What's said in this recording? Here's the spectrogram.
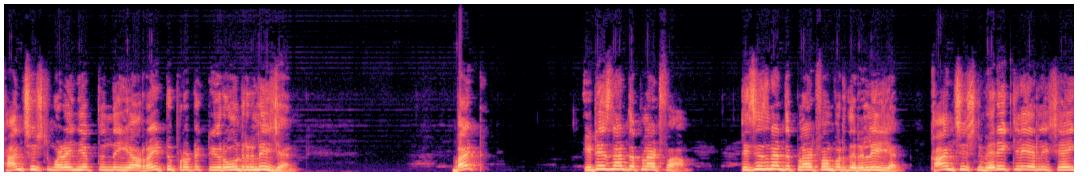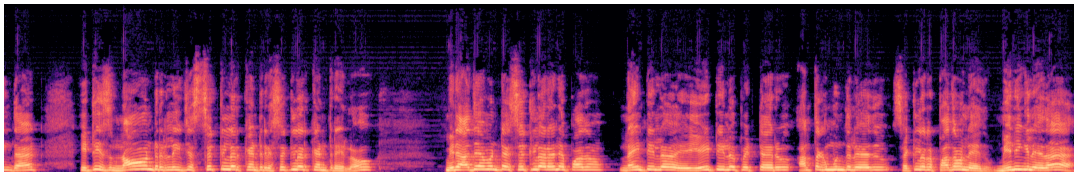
కాన్స్టిట్యూషన్ కూడా ఏం చెప్తుంది? You have right to protect your own religion but it is not the platform this is not the platform for the religion constitution very clearly saying that it is non religious secular country secular కంట్రీలో మీరు అదేమంటే సెక్యులర్ అనే పదం నైంటీలో ఎయిటీలో పెట్టారు. అంతకు ముందు లేదు. సెక్యులర్ పదం లేదు. మీనింగ్ లేదా?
